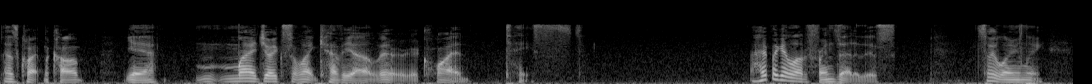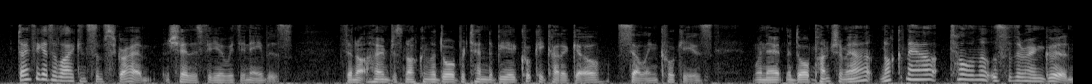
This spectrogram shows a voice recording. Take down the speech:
That was quite macabre. Yeah, M- my jokes are like caviar, they're acquired taste. I hope I get a lot of friends out of this. It's so lonely. Don't forget to like and subscribe and share this video with your neighbours. If they're not home, just knock on the door, pretend to be a cookie cutter girl selling cookies. When they open the door, punch them out, knock them out, tell them it was for their own good.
